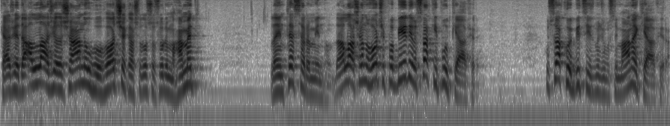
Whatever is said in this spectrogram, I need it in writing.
Kaže da Allah dželšanuhu hoće kao što došlo sura Muhammed lan tasara minhum. Da Allah dželšanuhu hoće pobijediti svaki put kafir. U svakoj bici između muslimana i kafira.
